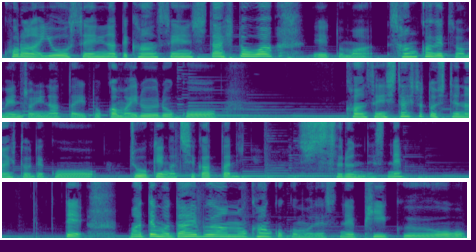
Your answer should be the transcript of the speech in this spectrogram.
コロナ陽性になって感染した人は、えーとまあ、3ヶ月は免除になったりとか、まあ、いろいろこう感染した人としてない人でこう条件が違ったりするんですね。で、まあ、でもだいぶあの韓国もですねピークを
